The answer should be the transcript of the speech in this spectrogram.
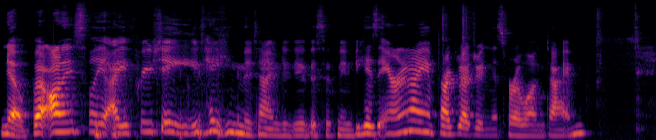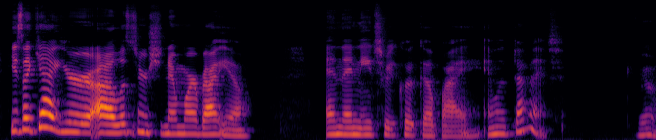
No, but honestly, I appreciate you taking the time to do this with me because Aaron and I have talked about doing this for a long time. He's like, Yeah, your uh, listeners should know more about you. And then each week would go by, and we've done it. Yeah.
